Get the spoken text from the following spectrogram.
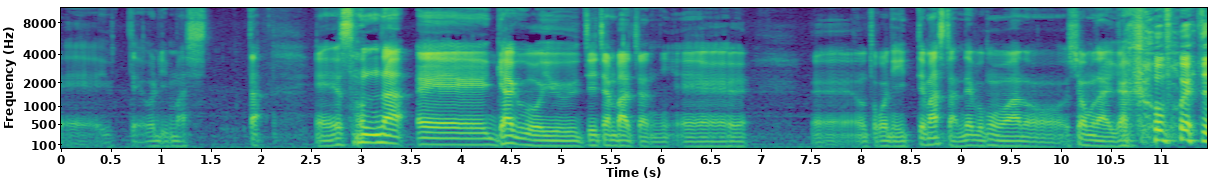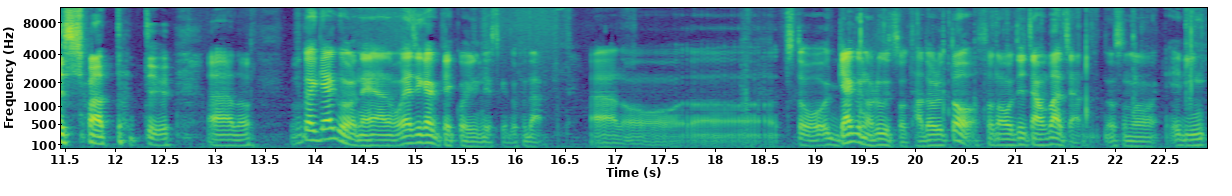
えー、言っておりました。えー、そんな、えー、ギャグを言うじいちゃんばあちゃんに、えーえー、のとこに行ってましたんで僕もあのしょうもないギャグを覚えてしまったっていう。あの僕はギャグをねあの親父ギャグ結構言うんですけど普段。あのちょっとギャグのルーツをたどるとそのおじいちゃんおばあちゃんのそのエリ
